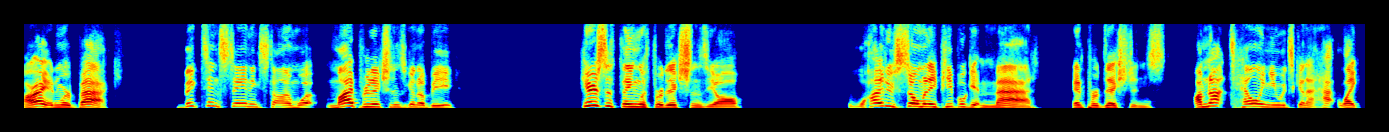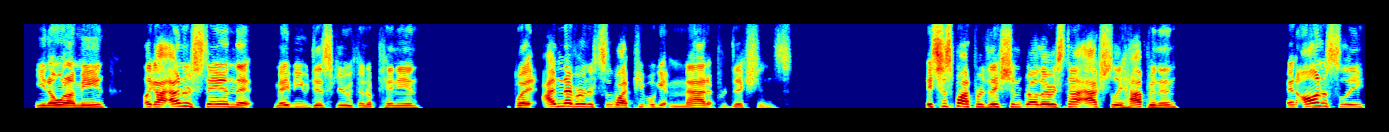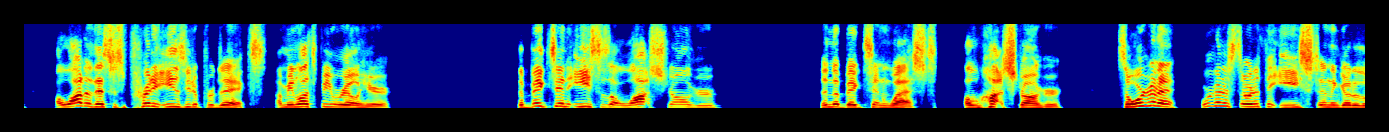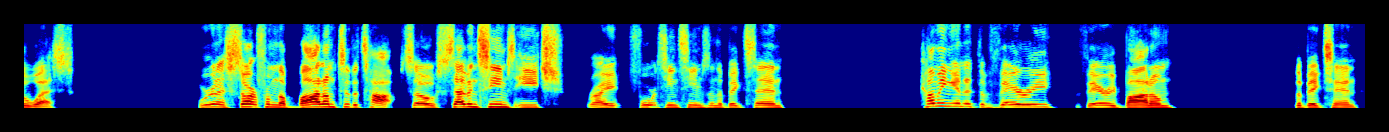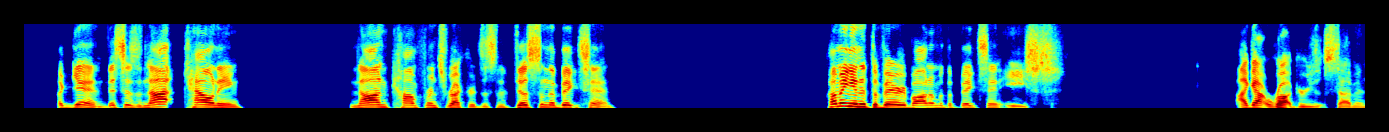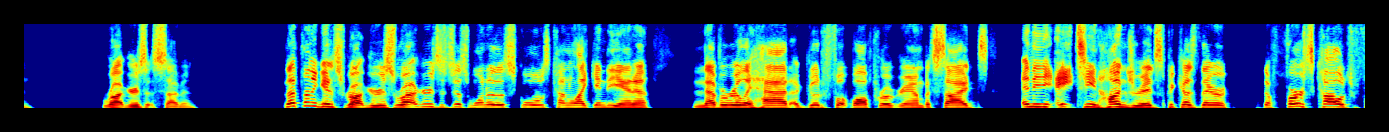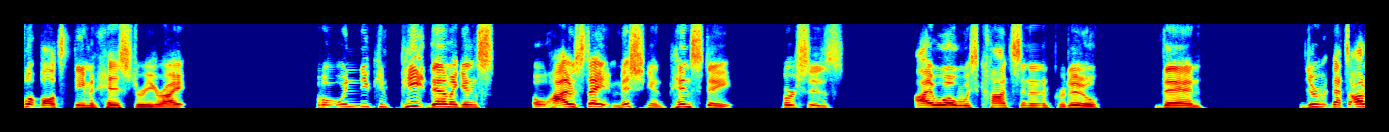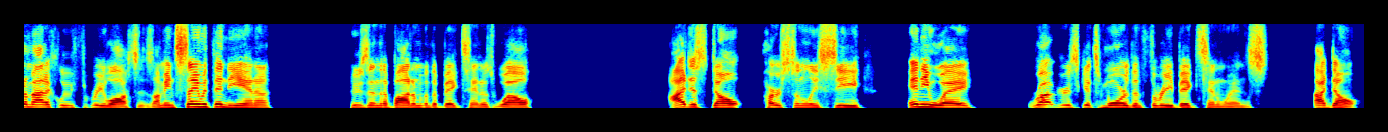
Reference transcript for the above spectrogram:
All right, and we're back. Big Ten standings time. What my prediction is going to be. Here's the thing with predictions, y'all. Why do so many people get mad in predictions? I'm not telling you it's going to happen. Like, you know what I mean? Like, I understand that maybe you disagree with an opinion, but I've never understood why people get mad at predictions. It's just my prediction, brother. It's not actually happening. And honestly, a lot of this is pretty easy to predict. I mean, let's be real here. The Big Ten East is a lot stronger than the Big Ten West. A lot stronger. So we're gonna we're gonna start at the East and then go to the West. We're to start from the bottom to the top. So seven teams each, right? 14 teams in the Big Ten. Coming in at the very, very bottom, the Big Ten. Again, this is not counting non conference records. This is just in the Big Ten. Coming in at the very bottom of the Big Ten East, I got Rutgers at seven. Rutgers at seven nothing against Rutgers. Rutgers is just one of those schools, kind of like Indiana, never really had a good football program besides in the 1800s because they're the first college football team in history, right? But when you compete them against Ohio State, Michigan, Penn State versus Iowa, Wisconsin, and Purdue, then you're that's automatically three losses. I mean, same with Indiana, who's in the bottom of the Big Ten as well. I just don't personally see any way Rutgers gets more than three Big Ten wins. I don't.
